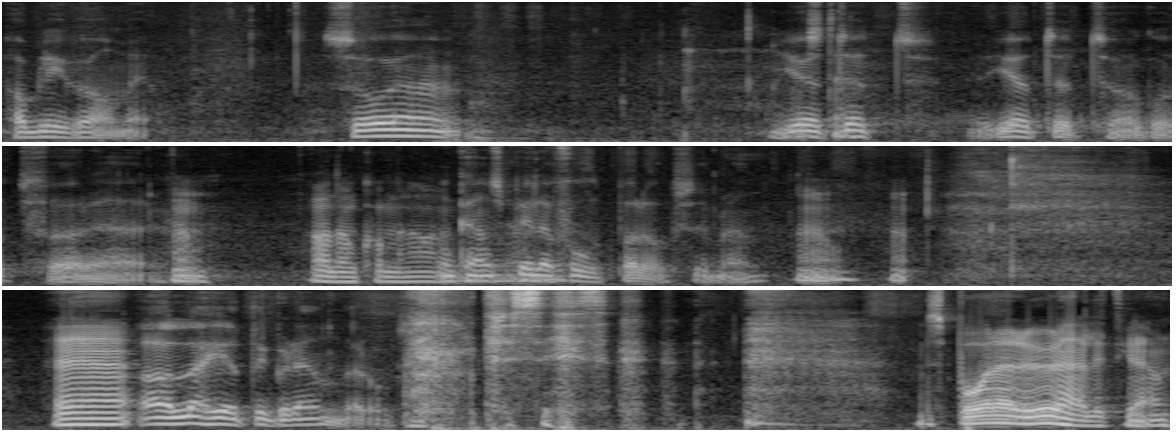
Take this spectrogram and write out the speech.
har blivit av med. Så eh. Götet, Götet har gått före här. Ja, av de kommunala. De kan spela fotboll också ibland. Ja, ja. Eh, Alla heter Glenn där också. precis. Nu spårar du ur här lite grann.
